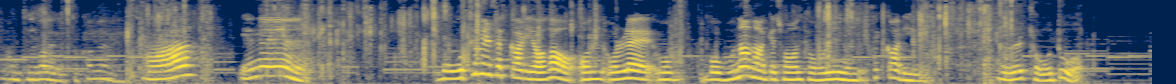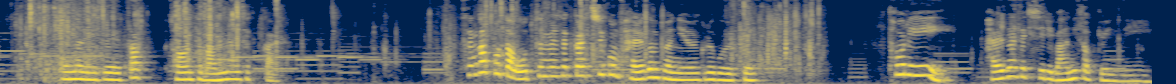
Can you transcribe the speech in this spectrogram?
한번 대봐야겠어, 카메라에. 자, 얘는 뭐 오트밀 색깔이어서 언- 원래 뭐, 뭐 무난하게 저한테 어울리는 색깔이에요. 근데 왜 이렇게 어두워? 얘는 이제 딱 저한테 맞는 색깔. 생각보다 오트밀 색깔 치곤 밝은 편이에요. 그리고 이렇게 털이 밝은 색실이 많이 섞여 있네.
